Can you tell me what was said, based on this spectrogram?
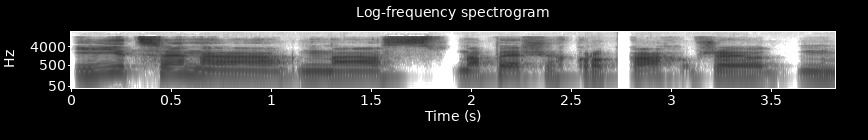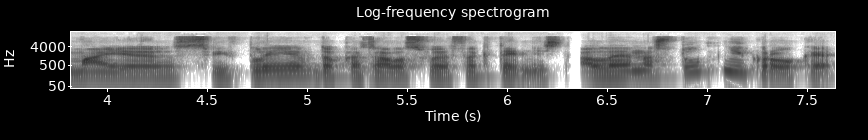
І це на, на, на перших кроках вже має свій вплив, доказало свою ефективність. Але наступні кроки,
